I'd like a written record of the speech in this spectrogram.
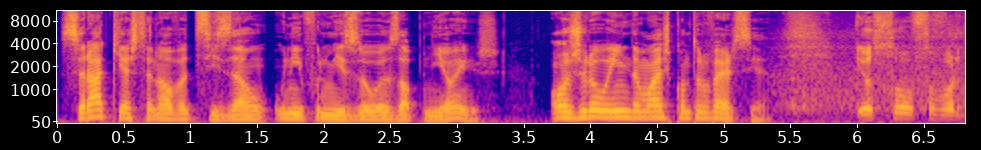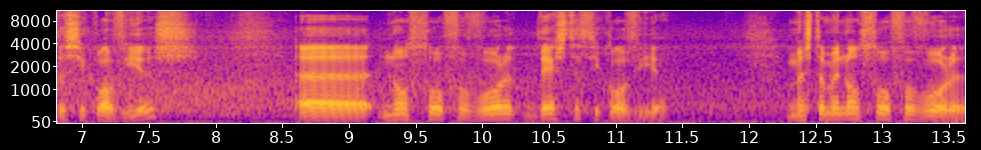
Será que esta nova decisão uniformizou as opiniões? Ou gerou ainda mais controvérsia? Eu sou a favor das ciclovias, uh, não sou a favor desta ciclovia, mas também não sou a favor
